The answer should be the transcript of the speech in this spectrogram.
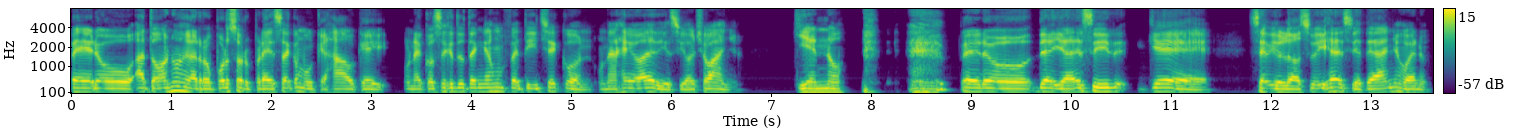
pero a todos nos agarró por sorpresa como que, ah, ok, una cosa es que tú tengas un fetiche con una jeva de 18 años. ¿Quién no? pero de ahí a decir que se violó a su hija de 7 años, bueno,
